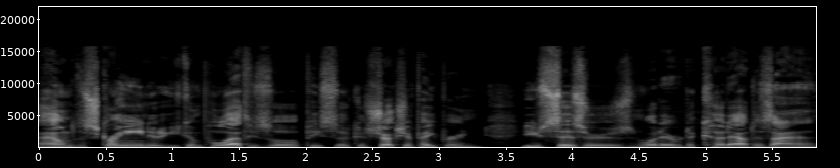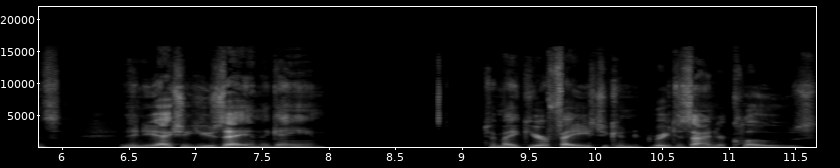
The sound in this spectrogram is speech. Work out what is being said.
on the screen you can pull out these little pieces of construction paper and use scissors and whatever to cut out designs, and then you actually use that in the game to make your face. You can redesign your clothes.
